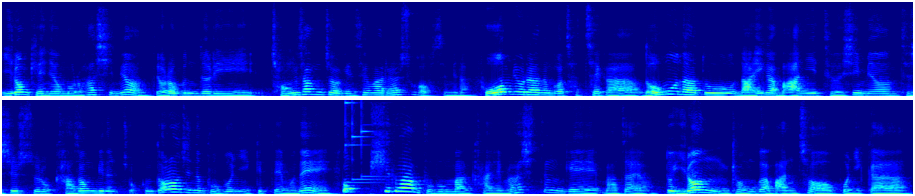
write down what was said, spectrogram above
이런 개념으로 하시면 여러분들이 정상적인 생활을 할 수가 없습니다. 보험료라는 것 자체가 너무나도 나이가 많이 드시면 드실수록 가 성비는 조금 떨어지는 부분이 있기 때문에 꼭 필요한 부분만 가입을 하시는 게 맞아요. 또 이런 경우가 많죠. 보니까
